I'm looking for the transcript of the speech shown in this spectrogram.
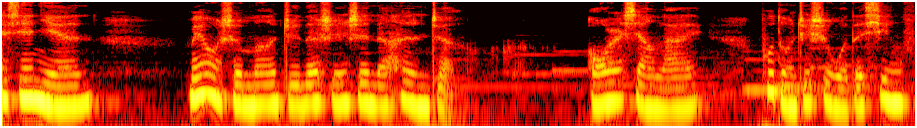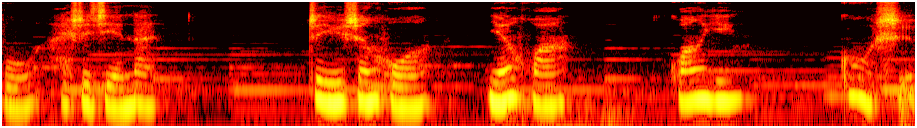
这些年，没有什么值得深深的恨着。偶尔想来，不懂这是我的幸福还是劫难。至于生活、年华、光阴、故事，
